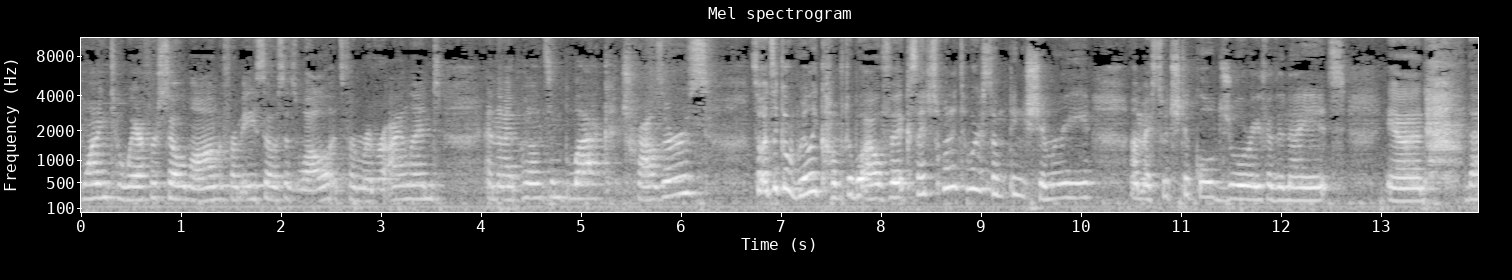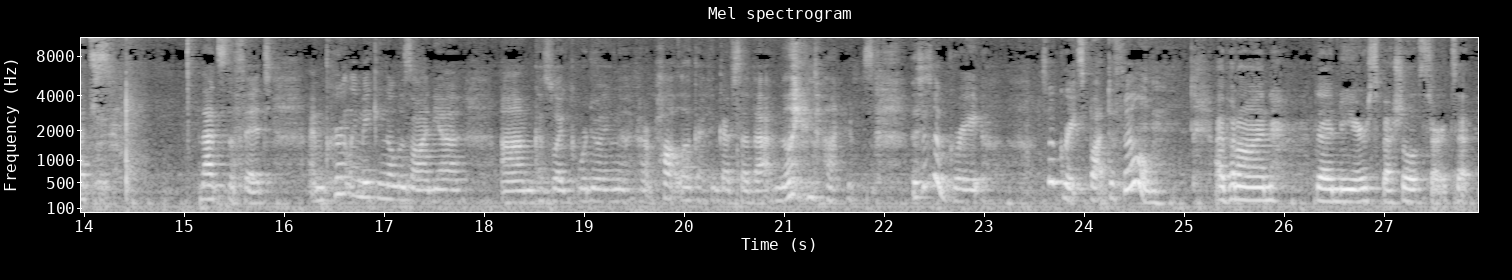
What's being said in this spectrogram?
wanting to wear for so long from ASOS as well. It's from River Island. And then I put on some black trousers. So it's like a really comfortable outfit because I just wanted to wear something shimmery. Um, I switched to gold jewelry for the night and that's, that's the fit. I'm currently making a lasagna because um, like we're doing kind of potluck. I think I've said that a million times. This is a great, it's a great spot to film. I put on the New Year's special. It starts at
